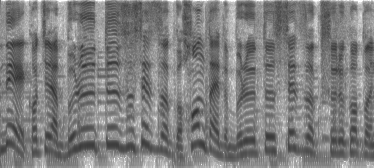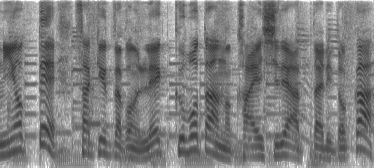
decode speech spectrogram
でこちら Bluetooth 接続本体と Bluetooth 接続することによってさっき言ったこのレックボタンの開始であったりとか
